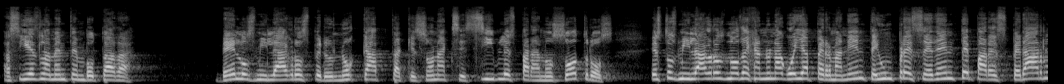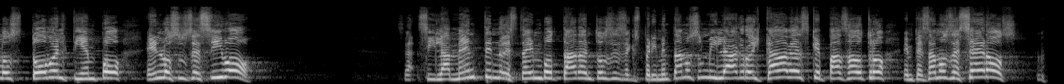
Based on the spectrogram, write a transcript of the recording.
Así es la mente embotada. Ve los milagros, pero no capta que son accesibles para nosotros. Estos milagros no dejan una huella permanente, un precedente para esperarlos todo el tiempo en lo sucesivo. O sea, si la mente no está embotada, entonces experimentamos un milagro y cada vez que pasa otro, empezamos de ceros.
